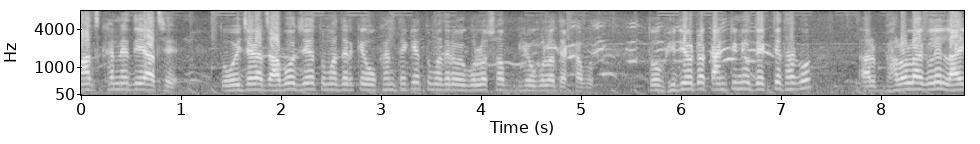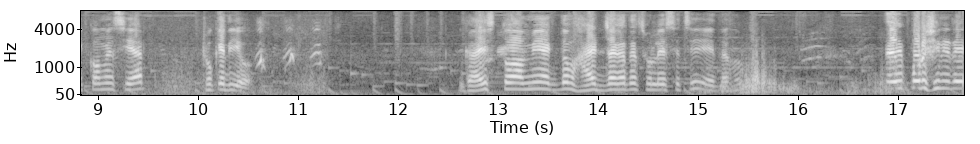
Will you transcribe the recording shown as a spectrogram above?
মাঝখানে দিয়ে আছে। তো ওই জায়গা যাব যে তোমাদেরকে ওখান থেকে তোমাদের ওইগুলো সব ভিউগুলো দেখাবো। তো ভিডিওটা কন্টিনিউ দেখতে থাকো, আর ভালো লাগলে লাইক কমেন্ট শেয়ার ঠুকে দিও। গাইস তো আমি একদম হাইট জায়গাতে চলে এসেছি, এই দেখো। এই পড়িসিনি রে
